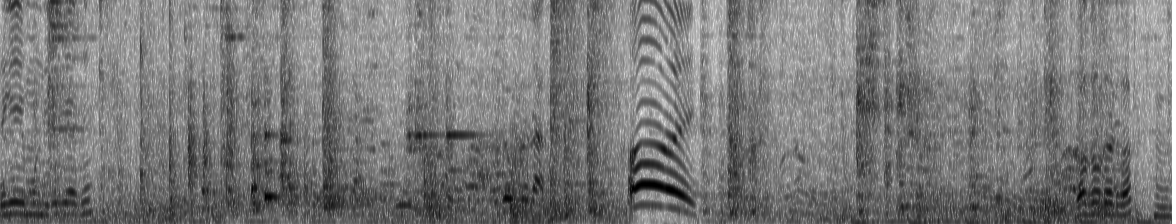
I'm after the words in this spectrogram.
দেখি এই মন্দিরে কি আছে। ওই! ধর ধর ধর। হুম।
